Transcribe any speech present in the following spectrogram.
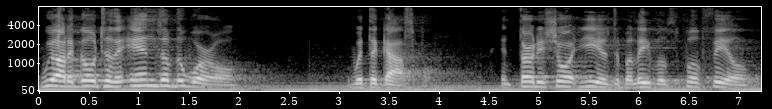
We ought to go to the ends of the world with the gospel. In 30 short years, the believers fulfilled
